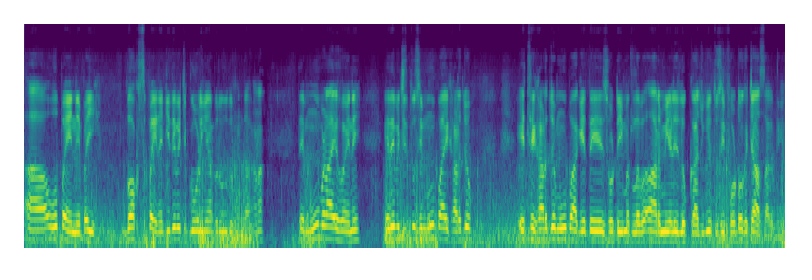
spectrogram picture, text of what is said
ਆ, ਉਹ ਪਏ ਨੇ ਭਾਈ ਬਾਕਸ ਪਏ ਨੇ ਜਿਹਦੇ ਵਿੱਚ ਗੋਲੀਆਂ ਬਰੂਦ ਹੁੰਦਾ, ਹਨਾ? ਤੇ ਮੂੰਹ ਬਣਾਏ ਹੋਏ ਨੇ, ਇਹਦੇ ਵਿੱਚ ਤੁਸੀਂ ਮੂੰਹ ਪਾਏ ਖੜ ਜਾਓ। ਇੱਥੇ ਖੜ ਜਾਓ ਮੂੰਹ ਪਾ ਕੇ ਤੇ ਤੁਹਾਡੀ ਮਤਲਬ ਆਰਮੀ ਵਾਲੀ ਲੁੱਕ ਆ ਜੂਗੀ, ਤੁਸੀਂ ਫੋਟੋ ਖਿਚਾ ਸਕਦੇ ਹੋ।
